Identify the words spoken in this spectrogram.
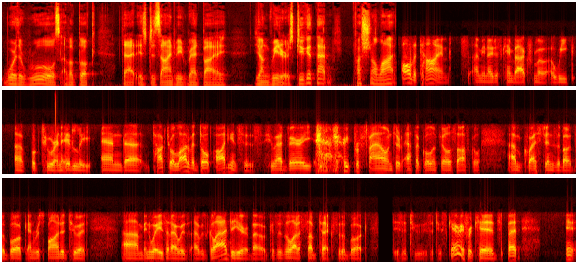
were the rules of a book that is designed to be read by young readers. Do you get that question a lot? all the time. I mean, I just came back from a, a week uh, book tour in Italy and uh, talked to a lot of adult audiences who had very, very profound sort of ethical and philosophical um, questions about the book and responded to it um, in ways that I was I was glad to hear about because there's a lot of subtext to the book. Is it too is it too scary for kids? But it,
